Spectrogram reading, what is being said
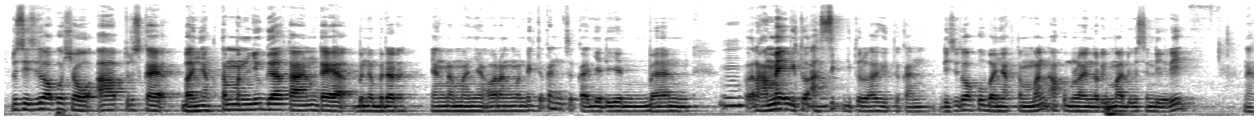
terus di situ aku show up terus kayak banyak temen juga kan kayak bener-bener yang namanya orang ngondek itu kan suka jadiin bahan Hmm. rame gitu asik gitulah gitu kan. Di situ aku banyak temen aku mulai nerima diri sendiri. Nah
